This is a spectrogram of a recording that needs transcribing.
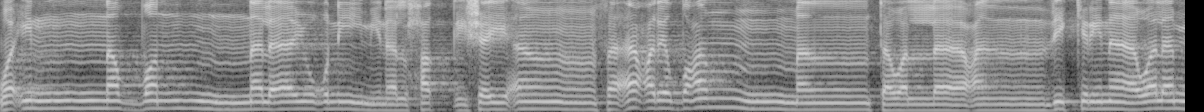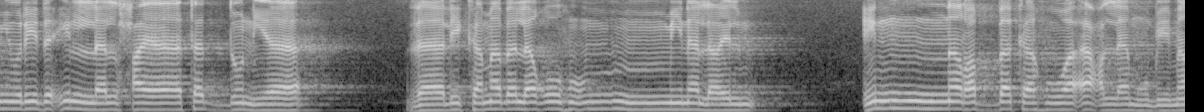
وان الظن لا يغني من الحق شيئا فاعرض عمن تولى عن ذكرنا ولم يرد الا الحياة الدنيا ذلك مبلغهم من العلم ان ربك هو اعلم بمن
